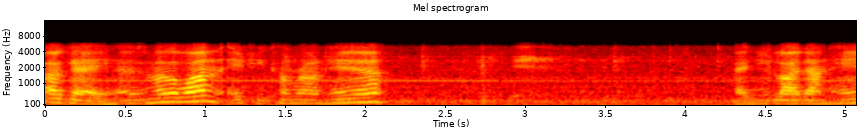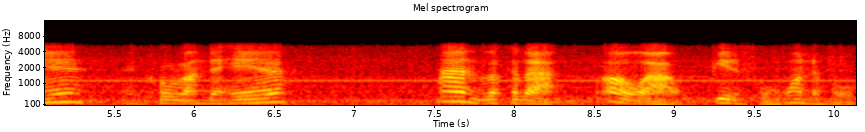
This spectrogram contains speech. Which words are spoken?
Okay, there's another one. If you come around here, and you lie down here, and crawl under here, and look at that. Oh wow, beautiful, wonderful.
